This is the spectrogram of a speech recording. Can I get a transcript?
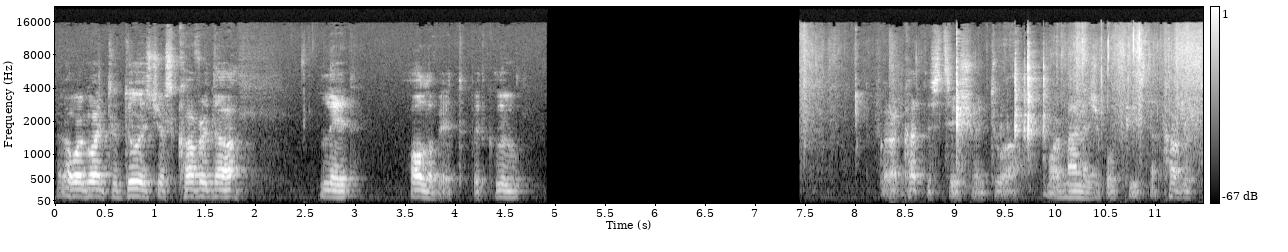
What we're going to do is just cover the lid, all of it, with glue. I'm going to cut this tissue into a more manageable piece that covers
